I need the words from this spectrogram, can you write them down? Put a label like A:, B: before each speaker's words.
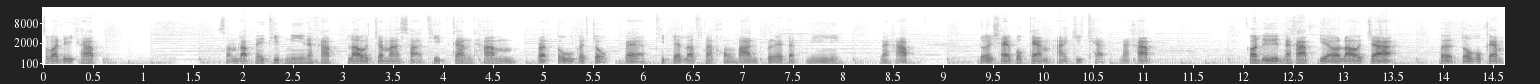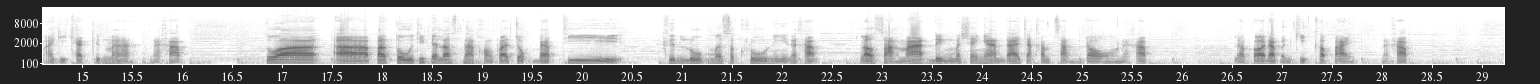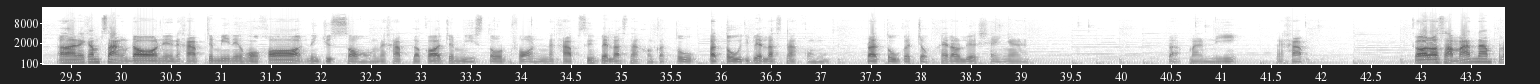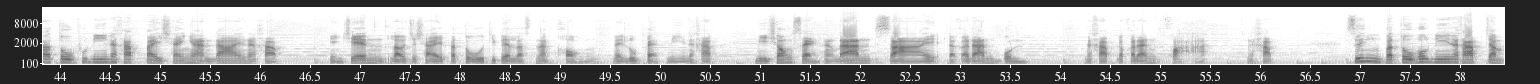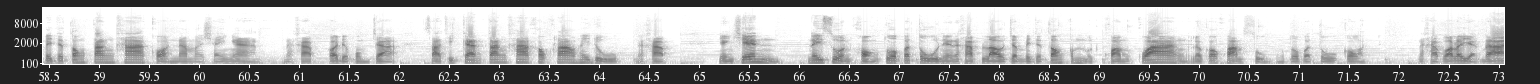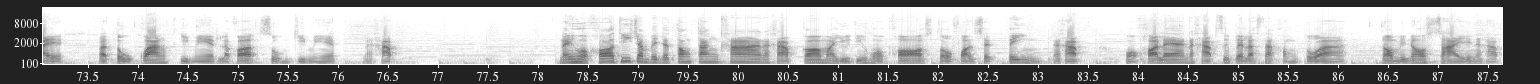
A: สวัสดีครับสำหรับในทริปนี้นะครับ เราจะมาสาธิตการทำประตูกระจกแบบที่เป็นลักษณะของบานเปลือยแบบนี้นะครับ โดยใช้โปรแกรม ArchiCAD นะครับ ก่อนอื่นนะครับ เดี๋ยวเราจะเปิดตัวโปรแกรม ArchiCAD ขึ้นมานะครับ ตัวประตูที่เป็นลักษณะของกระจกแบบที่ขึ้นรูปเมื่อสักครู่นี้นะครับ เราสามารถดึงมาใช้งานได้จากคำสั่ง DAW นะครับ แล้วก็ดับเบิลคลิกเข้าไปนะครับ ในคำสั่ง DAW เนี่ยนะครับจะมีในหัวข้อ 1.2 นะครับ แล้วก็จะมี Stone Font นะครับ ซึ่งเป็นลักษณะของประตูประตูที่เป็นลักษณะของประตูกระจกให้เราเลือกใช้งาน ประมาณนี้นะครับ ก็เราสามารถนำประตูพวกนี้นะครับไปใช้งานได้นะครับ อย่างเช่นเราจะใช้ประตูที่เป็นลักษณะของในรูปแบบนี้นะครับ มีช่องแสงทางด้านซ้ายแล้วก็ด้านบนนะครับ แล้วก็ด้านขวานะครับ ซึ่งประตูพวกนี้นะครับจำเป็นจะต้องตั้งค่าก่อนนำมาใช้งานนะครับ ก็เดี๋ยวผมจะสาธิตการตั้งค่าคร่าวๆให้ดูนะครับ อย่างเช่น ในส่วนของตัวประตูเนี่ยนะครับ เราจำเป็นจะต้องกำหนดความกว้าง แล้วก็ความสูงของตัวประตูก่อนนะครับ ว่าเราอยากได้ประตูกว้างกี่เมตร แล้วก็สูงกี่เมตรนะครับ ในหัวข้อที่จำเป็นจะต้องตั้งค่านะครับ ก็มาอยู่ที่หัวข้อ Store Font Setting นะครับ หัวข้อแรกนะครับ ซึ่งเป็นลักษณะของตัว nominal size นะครับ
